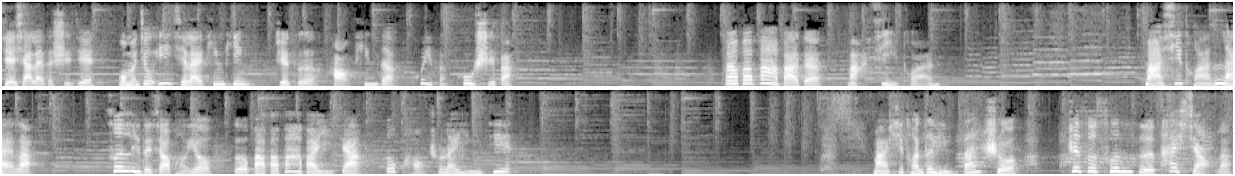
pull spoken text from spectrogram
接下来的时间，我们就一起来听听这则好听的绘本故事吧。巴巴爸爸的马戏团，马戏团来了，村里的小朋友和巴巴爸爸一家都跑出来迎接。马戏团的领班说：“这座村子太小了，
